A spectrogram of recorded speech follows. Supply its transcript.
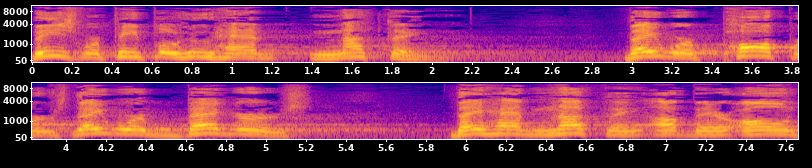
These were people who had nothing. They were paupers. They were beggars. They had nothing of their own,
